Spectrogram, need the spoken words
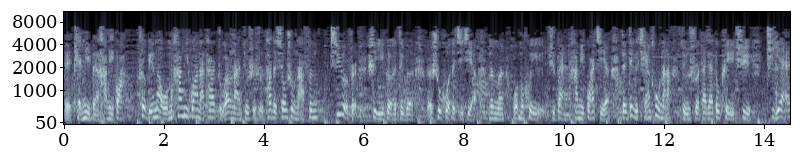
呃甜蜜的哈密瓜。特别呢，我们哈密瓜呢，它主要呢就是说它的销售呢分七月份是一个这个呃收获的季节，那么我们会举办哈密瓜节，在这个前后呢，就是说大家都可以去体验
